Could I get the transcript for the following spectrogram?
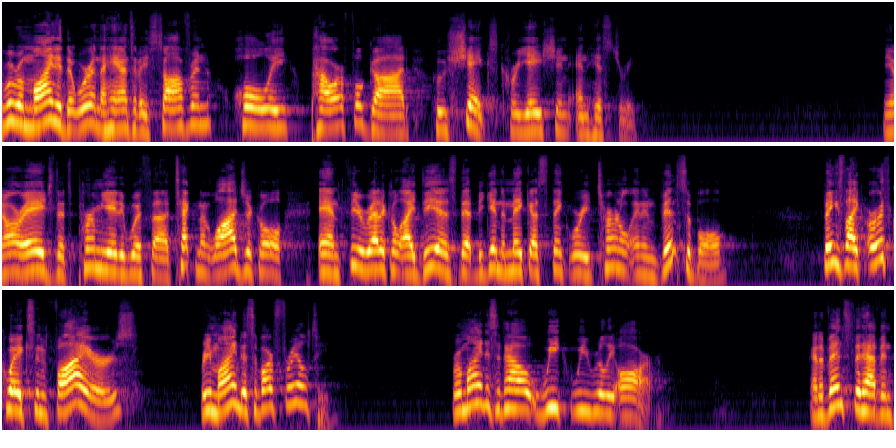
we're reminded that we're in the hands of a sovereign, holy, powerful God who shakes creation and history. In our age that's permeated with uh, technological and theoretical ideas that begin to make us think we're eternal and invincible, things like earthquakes and fires remind us of our frailty, remind us of how weak we really are. And events that have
